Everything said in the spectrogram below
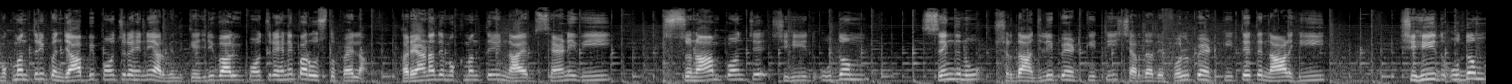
ਮੁੱਖ ਮੰਤਰੀ ਪੰਜਾਬ ਵੀ ਪਹੁੰਚ ਰਹੇ ਨੇ, ਅਰਵਿੰਦ ਕੇਜਰੀਵਾਲ ਵੀ ਪਹੁੰਚ ਰਹੇ ਨੇ, ਪਰ ਉਸ ਤੋਂ ਪਹਿਲਾਂ ਹਰਿਆਣਾ ਦੇ ਮੁੱਖ ਮੰਤਰੀ ਨਾਇਬ ਸੈਣੀ ਵੀ ਸੁਨਾਮ ਪਹੁੰਚੇ। ਸ਼ਹੀਦ ਊਧਮ ਸਿੰਘ ਨੂੰ ਸ਼ਰਧਾਂਜਲੀ ਭੇਂਟ ਕੀਤੀ, ਸ਼ਰਧਾ ਦੇ ਫੁੱਲ ਭੇਂਟ ਕੀਤੇ ਤੇ ਨਾਲ ਹੀ ਸ਼ਹੀਦ ਊਧਮ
